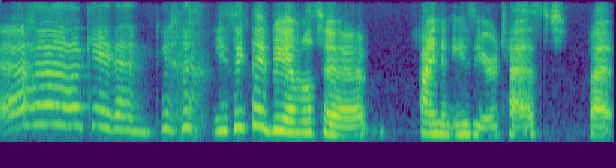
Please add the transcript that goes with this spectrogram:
ah, okay then. You think they'd be able to find an easier test, but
